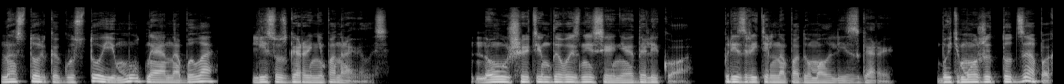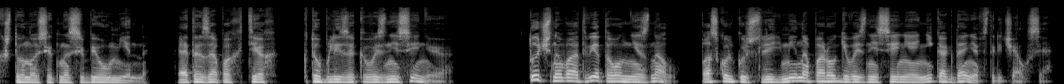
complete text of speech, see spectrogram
настолько густой и мутной она была, Лису с горы не понравилась. «Ну уж этим до Вознесения далеко», – презрительно подумал Лис с горы. «Быть может, тот запах, что носит на себе Умин, это запах тех, кто близок к Вознесению?» Точного ответа он не знал, поскольку с людьми на пороге Вознесения никогда не встречался.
